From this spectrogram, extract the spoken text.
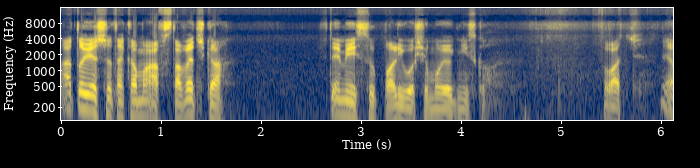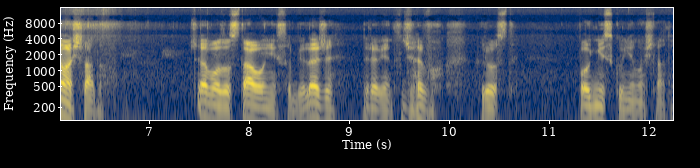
A to jeszcze taka mała wstaweczka. W tym miejscu paliło się moje ognisko. Zobaczcie, nie ma śladu. Drzewo zostało, niech sobie leży. Drewniane drzewo, chrost. Po ognisku nie ma śladu.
